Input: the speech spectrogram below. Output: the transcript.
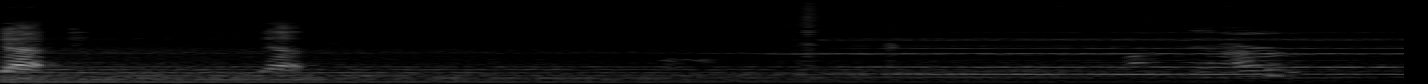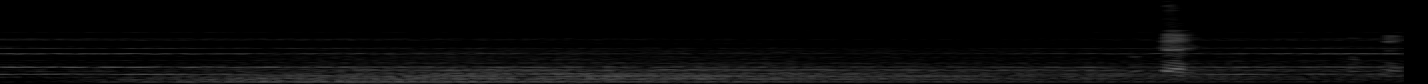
Me. Hurt. Okay. Okay.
